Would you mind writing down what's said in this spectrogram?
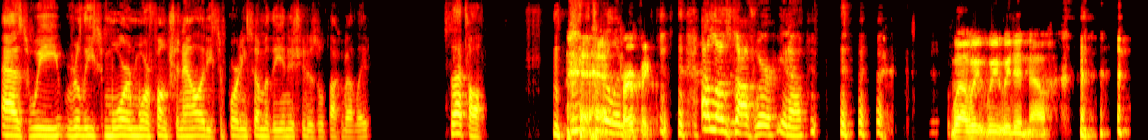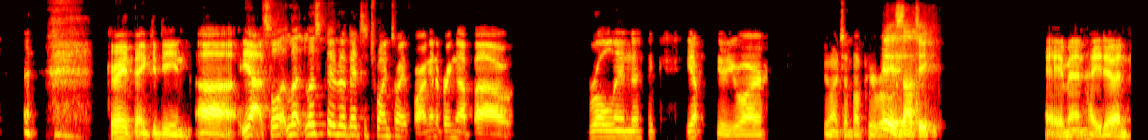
as we release more and more functionality supporting some of the initiatives we'll talk about later. So that's all. Perfect. I love software, you know. well, we, we, we didn't know. Great, thank you, Dean. Uh, yeah, so let, us pivot a bit to 2024. I'm going to bring up uh, Rowland, I think. Yep, here you are. You want to jump up here? Rowland? Hey, Santi. Hey, man, how you doing?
